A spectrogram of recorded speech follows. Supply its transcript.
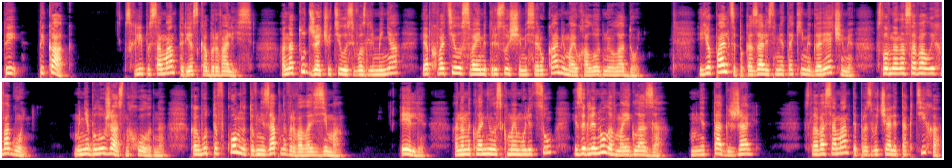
«Ты... ты как?» Всхлипы Саманты резко оборвались. Она тут же очутилась возле меня и обхватила своими трясущимися руками мою холодную ладонь. Ее пальцы показались мне такими горячими, словно она совала их в огонь. Мне было ужасно холодно, как будто в комнату внезапно ворвалась зима. «Элли», она наклонилась к моему лицу и заглянула в мои глаза. «Мне так жаль». Слова Саманты прозвучали так тихо,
